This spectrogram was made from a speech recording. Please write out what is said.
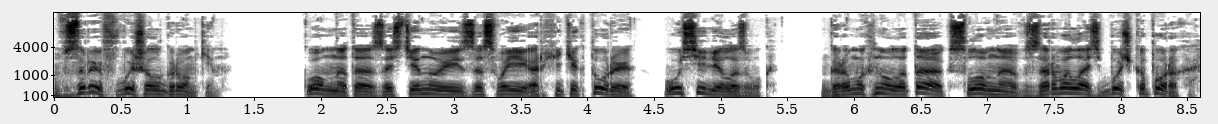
Взрыв вышел громким. Комната за стеной из-за своей архитектуры усилила звук. Громыхнуло так, словно взорвалась бочка пороха.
